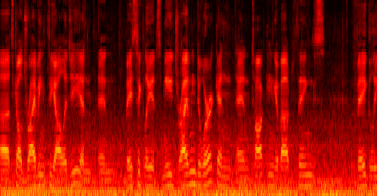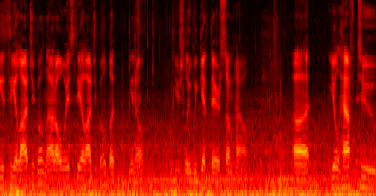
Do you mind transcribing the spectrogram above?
uh, it's called Driving Theology, and, and basically it's me driving to work and, and talking about things vaguely theological, not always theological, but you know, usually we get there somehow. Uh, you'll have to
